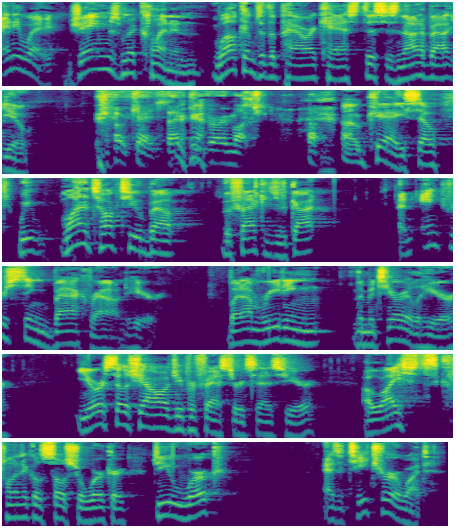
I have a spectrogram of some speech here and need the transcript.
Anyway, James McClenon, welcome to the Paracast. This is not about you. Okay, thank you very much. okay, so we want to talk to you about the fact that you've got an interesting background here. But I'm reading the material here. You're a sociology professor, it says here, a licensed clinical social worker. Do you work as a teacher or what?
